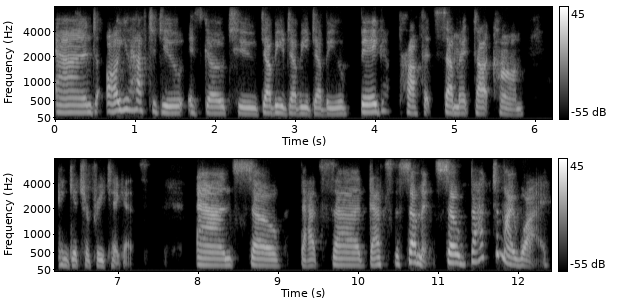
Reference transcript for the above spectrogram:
and all you have to do is go to www.bigprofitsummit.com and get your free tickets. And so that's uh, that's the summit. So back to my why.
